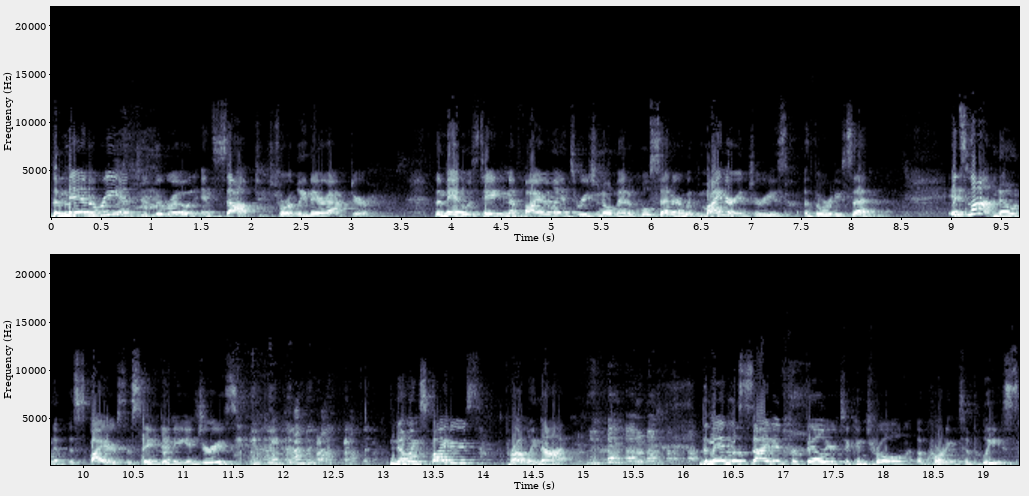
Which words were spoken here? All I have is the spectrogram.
The man re entered the road and stopped shortly thereafter. The man was taken to Firelands Regional Medical Center with minor injuries, authorities said. It's not known if the spider sustained any injuries. Knowing spiders, probably not. The man was cited for failure to control, according to police.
